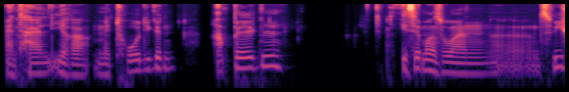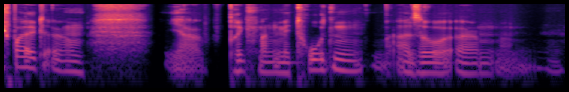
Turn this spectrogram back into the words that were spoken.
ein Teil ihrer Methodiken abbilden. Ist immer so ein, äh, ein Zwiespalt. Ähm, ja, bringt man Methoden, also ähm,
